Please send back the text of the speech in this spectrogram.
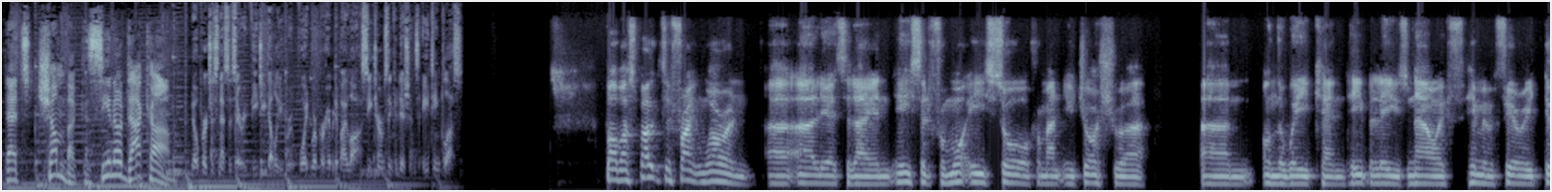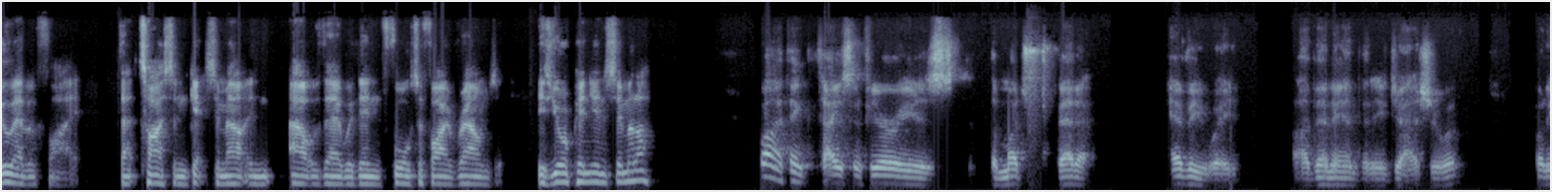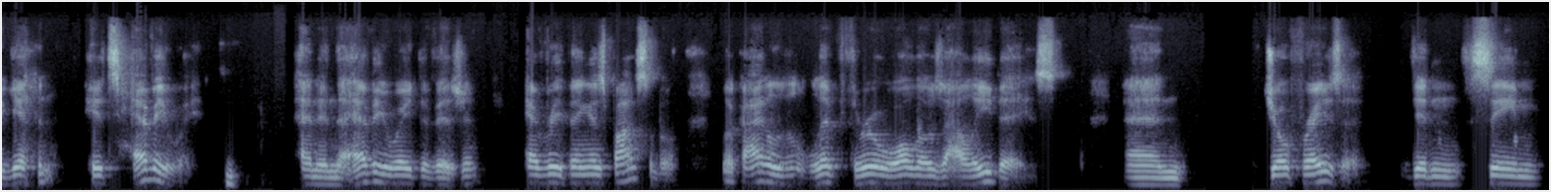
That's chumbacasino.com. No purchase necessary. VGW Group. Void were prohibited by law. See terms and conditions. 18 plus. Bob, I spoke to Frank Warren uh, earlier today, and he said from what he saw from Anthony Joshua um, on the weekend, he believes now if him and Fury do ever fight, that Tyson gets him out in out of there within four to five rounds. Is your opinion similar? Well, I think Tyson Fury is the much better heavyweight uh, than Anthony Joshua. But again, it's heavyweight. And in the heavyweight division, everything is possible. Look, I lived through all those Ali days, and Joe Frazier didn't seem,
